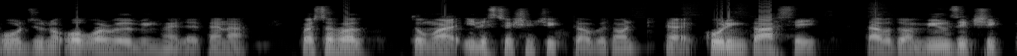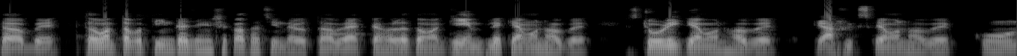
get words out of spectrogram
ওর জন্য ওভারওয়েলমিং হয়ে যায় তাই না? ফার্স্ট অফ অল তোমার ইলিস্ট্রেশন শিখতে হবে তোমার কোডিং তো আছেই। তারপর তোমার মিউজিক শিখতে হবে। তোমার তারপর তিনটা জিনিসের কথা চিন্তা করতে হবে। একটা হলো তোমার গেম প্লে কেমন হবে স্টোরি কেমন হবে গ্রাফিক্স কেমন হবে কোন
